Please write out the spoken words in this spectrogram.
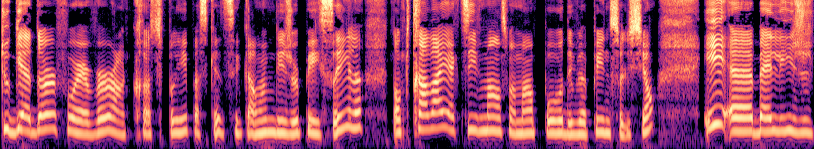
together forever, en crossplay, parce que c'est quand même des jeux PC. Là. Donc, ils travaillent activement en ce moment pour développer une solution. Et euh, ben, les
